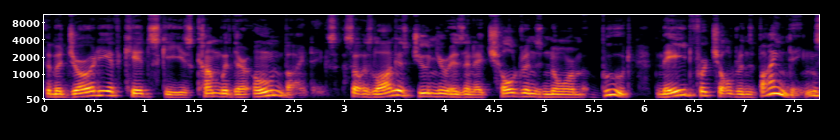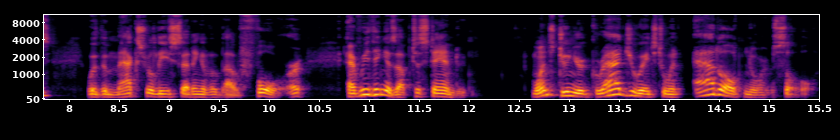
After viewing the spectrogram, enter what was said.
The majority of kids' skis come with their own bindings, so as long as Junior is in a children's norm boot made for children's bindings, with a max release setting of about 4, everything is up to standard. Once Junior graduates to an adult norm sole,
